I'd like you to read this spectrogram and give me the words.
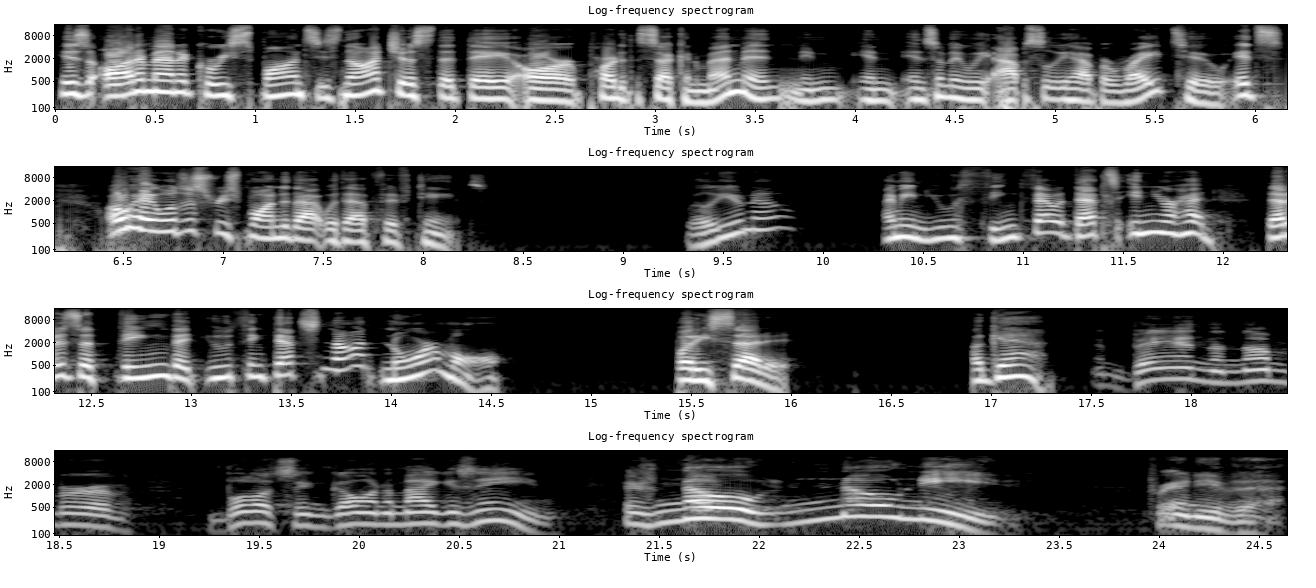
his automatic response is not just that they are part of the Second Amendment and, and, and something we absolutely have a right to. It's, oh, hey, we'll just respond to that with F 15s. Will you now? I mean, you think that that's in your head. That is a thing that you think that's not normal. But he said it again. And ban the number of bullets that go in a magazine. There's no no need for any of that.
